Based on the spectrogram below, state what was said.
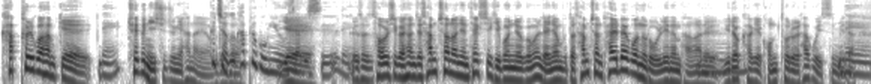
카풀과 함께 네. 최근 이슈 중에 하나예요. 그렇죠. 그 카풀 공유 예. 서비스. 네. 그래서 서울시가 현재 3,000원인 택시 기본 요금을 내년부터 3,800원으로 올리는 방안을 음. 유력하게 검토를 하고 있습니다. 네.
